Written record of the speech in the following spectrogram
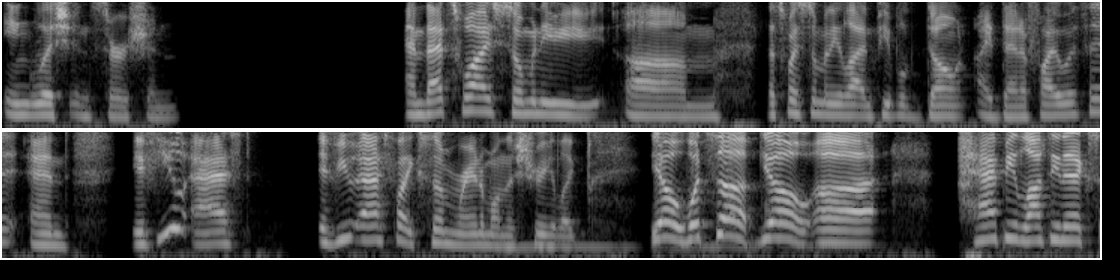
English insertion, and that's why so many um, that's why so many Latin people don't identify with it. And if you asked, if you ask like some random on the street, like, "Yo, what's up? Yo, uh, happy Latinx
